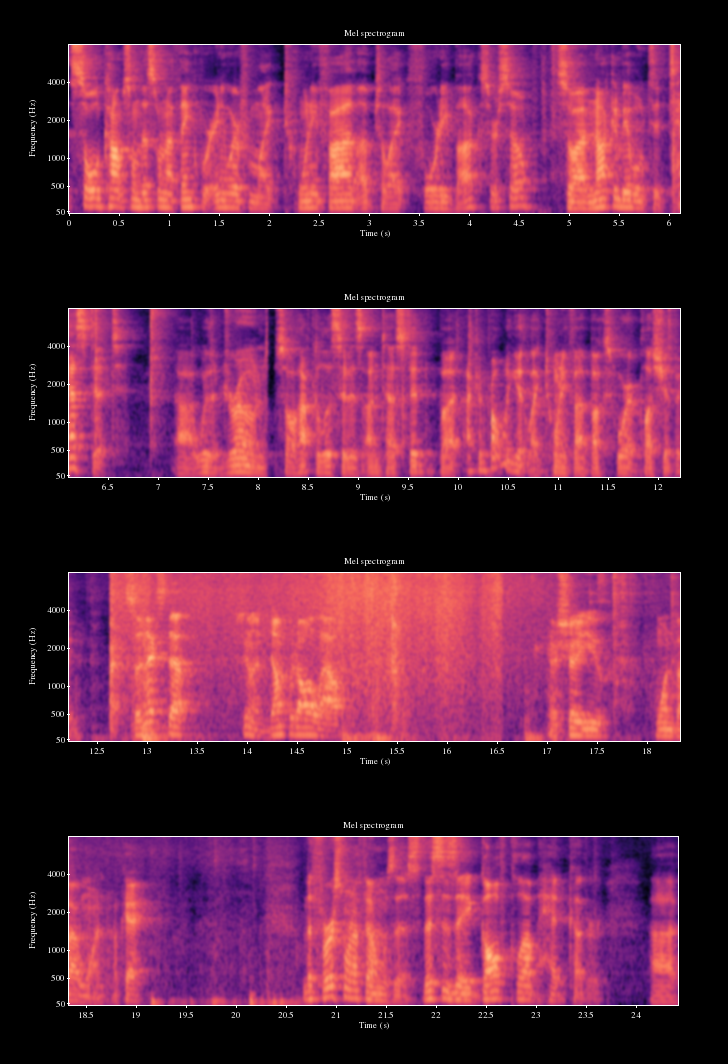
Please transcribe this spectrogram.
Sold comps on this one, I think, were anywhere from like 25 up to like 40 bucks or so. So I'm not going to be able to test it uh, with a drone, so I'll have to list it as untested, but I can probably get like 25 bucks for it plus shipping. so next up, just to dump it all out. I'm to show you one by one, okay? The first one I found was this. This is a golf club head cover. Uh,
